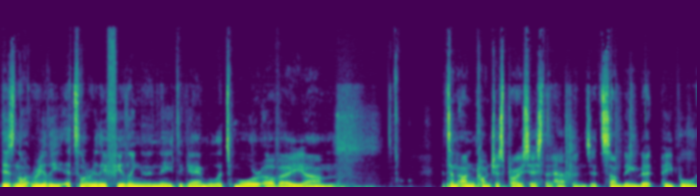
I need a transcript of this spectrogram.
There's not really. It's not really a feeling the need to gamble. It's more of a. Um, it's an unconscious process that happens. It's something that people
